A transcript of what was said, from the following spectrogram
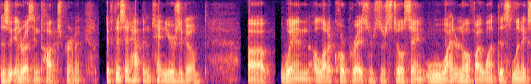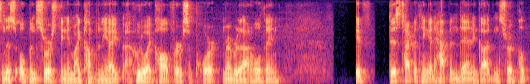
this is an interesting thought experiment. If this had happened 10 years ago, uh, when a lot of corporations are still saying, "Ooh, I don't know if I want this Linux and this open source thing in my company. I, who do I call for support?" Remember that whole thing? If this type of thing had happened then and gotten sort of pu-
